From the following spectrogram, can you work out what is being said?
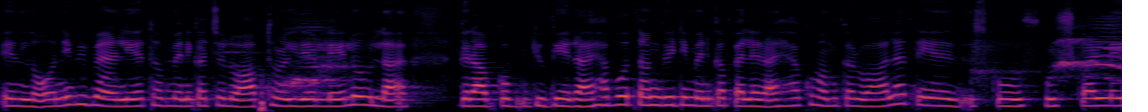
ان لا نے بھی بین لیا تھا۔ میں نے کہا چلو آپ تھوڑی دیر لے لو اگر آپ کو کیونکہ رائحہ بہت تنگ گئی تھی، میں نے کہا پہلے رائحہ کو ہم کروا لیتے ہیں، اس کو خوش کر لیں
